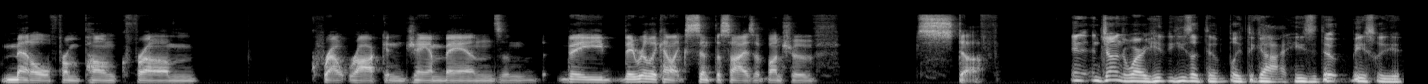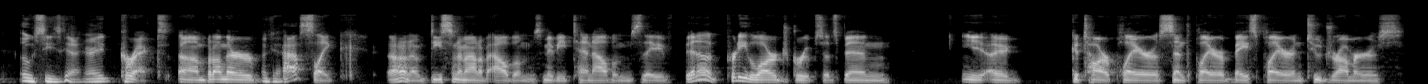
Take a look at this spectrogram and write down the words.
metal, from punk, from krautrock and jam bands, and they they really kind of like synthesize a bunch of stuff. And, and John Dwyer, he, he's like the like the guy. He's the basically OCs guy, right? Correct. Um, but on their Okay. past, like, I don't know, decent amount of albums, maybe 10 albums, they've been a pretty large group. So it's been a guitar player, a synth player, a bass player, and two drummers.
